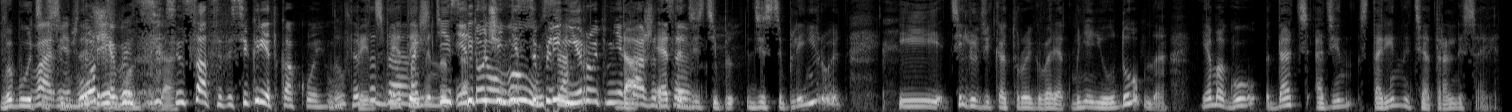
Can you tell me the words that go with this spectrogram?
вы будете в армии, всегда что требуется. да. Сенсация, это секрет какой. Ну, Вот в принципе, да. это Почти именно. Это очень дисциплинирует, мне да, кажется. это дисципли- дисциплинирует. И те люди, которые говорят, мне неудобно, я могу дать один старинный театральный совет.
